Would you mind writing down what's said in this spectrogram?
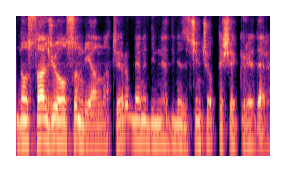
nostalji olsun diye anlatıyorum. Beni dinlediğiniz için çok teşekkür ederim.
